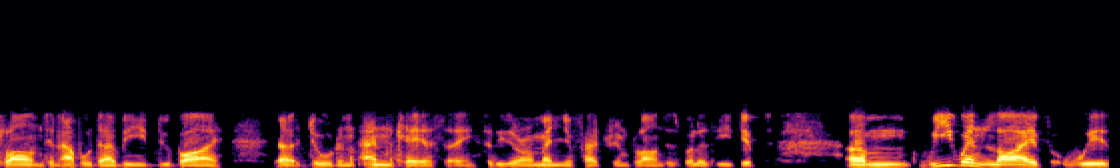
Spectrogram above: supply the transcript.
plants in Abu Dhabi, Dubai, Jordan, and KSA. So these are our manufacturing plants as well as Egypt. Um, we went live with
